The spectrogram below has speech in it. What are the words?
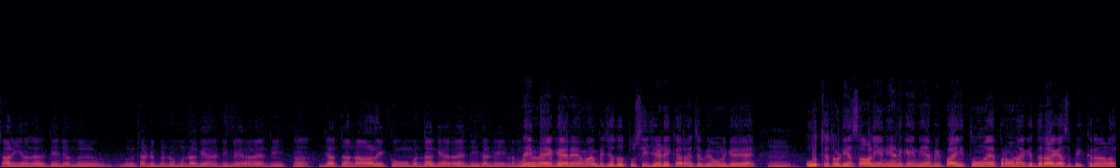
ਸਾਲੀਆਂ ਦਾ ਤੇ ਜੋ ਮ- ਸਾਡੇ ਪਿੰਡੋਂ ਮੁੰਡਾ ਗਿਆ ਹੋਇਆ ਸੀ ਵਿਆਹ ਹੋਇਆ ਸੀ। ਹਾਂ। ਜਦ ਤਾਂ ਨਾਲ ਇੱਕ ਉਹ ਬੰਦਾ ਗਿਆ ਹੋਇਆ ਸੀ ਸਾਡੇ ਲੰਮਾ ਨਹੀਂ ਮੈਂ ਕਹਿ ਰਿਹਾ ਵਾਂ ਵੀ ਜਦੋਂ ਤੁਸੀਂ ਜਿਹੜੇ ਘਰਾਂ 'ਚ ਵਿਆਹਣ ਗਏ ਉੱਥੇ ਤੁਹਾਡੀਆਂ ਸਾਲੀਆਂ ਨਹੀਂ ਹਣ ਕਹਿੰਦੀਆਂ ਵੀ ਭਾਈ ਤੂੰ ਇਹ ਪ੍ਰਾਹੁਣਾ ਕਿੱਧਰ ਆ ਗਿਆ ਸਪੀਕਰਾਂ ਵਾਲਾ?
